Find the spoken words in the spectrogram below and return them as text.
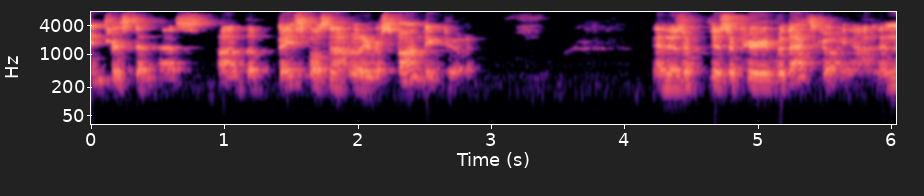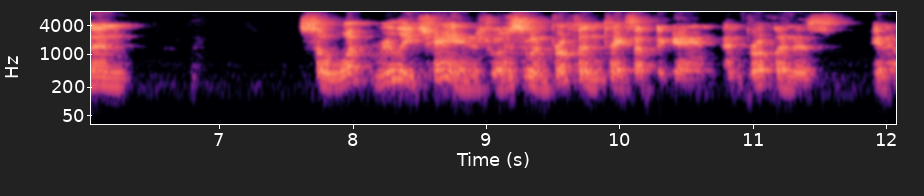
interest in this uh, the baseball's not really responding to it. And there's a there's a period where that's going on, and then so what really changed was when Brooklyn takes up the game, and Brooklyn is you know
